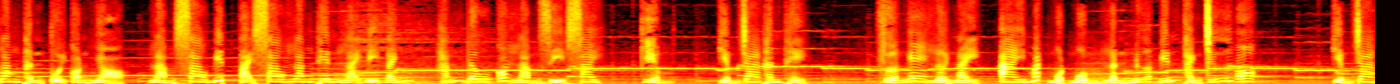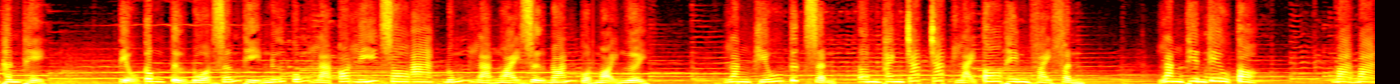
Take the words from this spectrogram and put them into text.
Lăng thần tuổi còn nhỏ, làm sao biết tại sao lăng thiên lại bị đánh, hắn đâu có làm gì sai. Kiểm, kiểm tra thân thể. Vừa nghe lời này, ai mắt một mồm lần nữa biến thành chữ O. Kiểm tra thân thể tiểu công tử đùa giỡn thì nữ cũng là có lý do a đúng là ngoài dự đoán của mọi người. Lăng khiếu tức giận, âm thanh chát chát lại to thêm vài phần. Lăng thiên kêu to. Ba ba,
